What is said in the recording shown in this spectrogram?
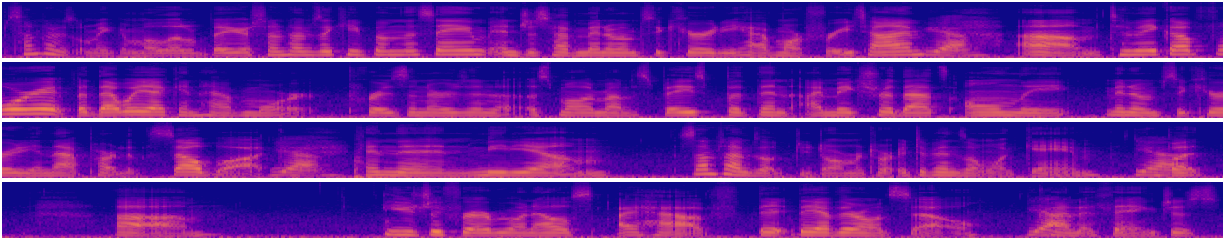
sometimes I'll make them a little bigger, sometimes I keep them the same and just have minimum security, have more free time Yeah. um to make up for it, but that way I can have more prisoners in a, a smaller amount of space, but then I make sure that's only minimum security in that part of the cell block Yeah. and then medium sometimes i'll do dormitory it depends on what game Yeah. but um usually for everyone else i have they, they have their own cell Yeah. kind of thing just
